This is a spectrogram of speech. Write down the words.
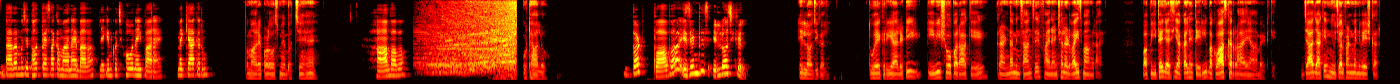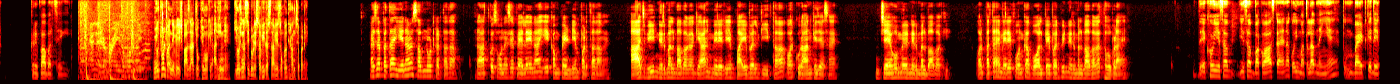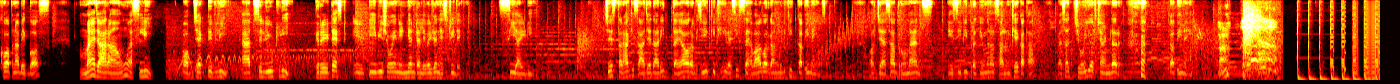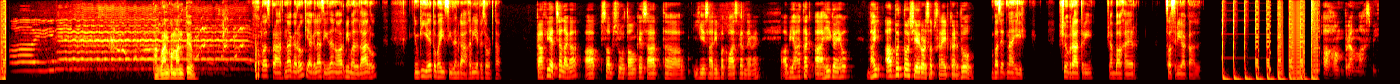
बाबा मुझे बहुत पैसा कमाना है बाबा लेकिन कुछ हो नहीं पा रहा है। मैं क्या करूँ? तुम्हारे पड़ोस में बच्चे हैं? हाँ बाबा। उठा लो। बट बाबा इजंट दिस इलॉजिकल इलॉजिकल तू एक रियलिटी टीवी शो पर आके रैंडम इंसान से फाइनेंशियल एडवाइस मांग रहा है। पपीते जैसी अकल है तेरी बकवास कर रहा है यहाँ बैठ के। जा जाके म्यूचुअल फंड में निवेश कर कृपा बरसेगी। म्यूचुअल फंड निवेश बाज़ार जोखिमों के अधीन है। योजना से जुड़े सभी दस्तावेजों को ध्यान से पढ़ें। वैसे पता है ये ना मैं सब नोट करता था। रात को सोने से पहले ना ये कंपेंडियम पढ़ता था मैं। आज भी निर्मल बाबा का ज्ञान मेरे लिए बाइबल गीता और कुरान के जैसा है। जय हो मेरे निर्मल बाबा की। और पता है मेरे फ़ोन का वॉलपेपर भी निर्मल बाबा का थोपड़ा है। देखो, ये सब ये सब बकवास का है ना, कोई मतलब नहीं है। तुम बैठ के देखो अपना बिग बॉस। मैं जा रहा हूँ असली objectively absolutely greatest TV show in Indian television history देखने। सीआईडी जिस तरह की साझेदारी दया और अभिजीत की थी, वैसी सहवाग और गांगुली की कभी नहीं हो सकती। और जैसा ब्रोमांस एसीपी प्रद्युमन और सालुंखे का था वैसा जोई और चैंडलर कभी नहीं। भगवान को मानते हो? तो बस प्रार्थना करो कि अगला सीज़न और भी मज़ेदार हो क्योंकि ये तो भाई सीज़न का आखिरी एपिसोड था। काफ़ी अच्छा लगा आप सब श्रोताओं के साथ ये सारी बकवास करने में। अब यहाँ तक आ ही गए हो। भाई अब तो शेयर और सब्सक्राइब कर दो। बस इतना ही। शुभ रात्रि शब्बा खैर। ਸਤਿ ਸ੍ਰੀ ਅਕਾਲ ਅਹੰ ਬ੍ਰਹਮਾਸਮੀ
